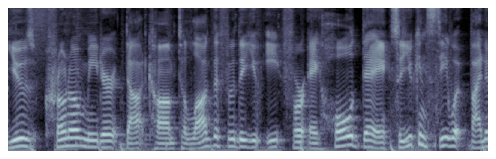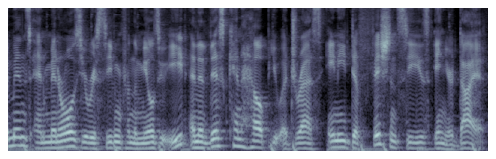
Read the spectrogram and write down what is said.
Use Cronometer Eater.com to log the food that you eat for a whole day so you can see what vitamins and minerals you're receiving from the meals you eat. And then this can help you address any deficiencies in your diet.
